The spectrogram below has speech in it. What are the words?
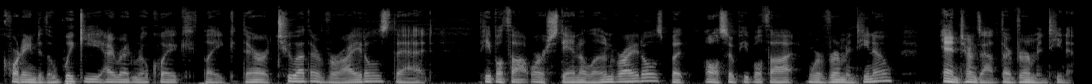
according to the wiki I read real quick, like there are two other varietals that people thought were standalone varietals, but also people thought were Vermentino, and turns out they're Vermentino,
